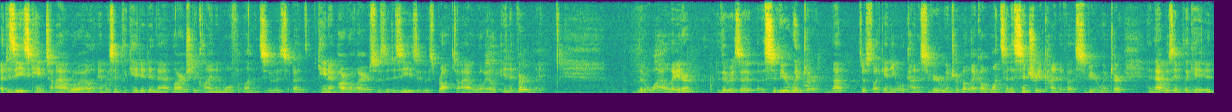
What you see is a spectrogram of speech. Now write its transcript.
a disease came to Isle Royale and was implicated in that large decline in wolf abundance. It was canine parvovirus was a disease. It was brought to Isle Royale inadvertently. A little while later, there was a, a, severe winter, not just like any old kind of severe winter, but like a once in a century kind of a severe winter, and that was implicated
